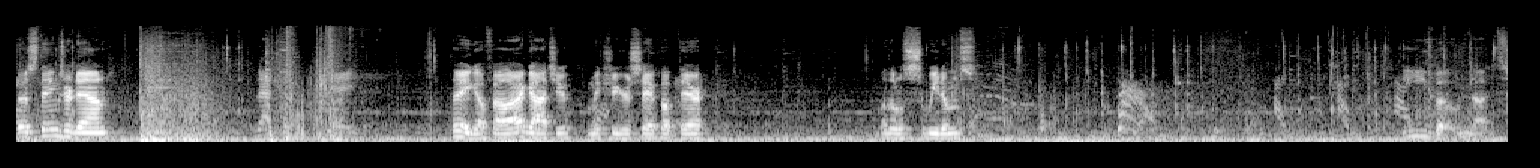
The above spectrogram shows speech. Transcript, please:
Those things are down. There you go, fella. I got you. Make sure you're safe up there. My little sweetums. Evo nuts.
